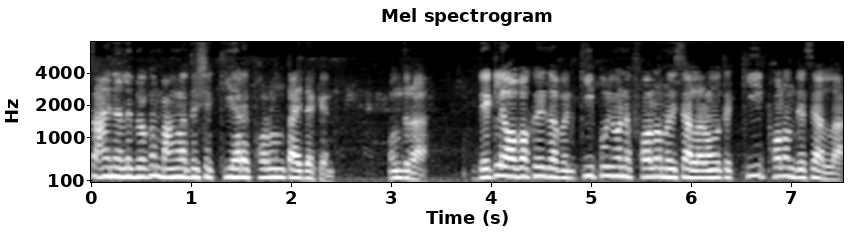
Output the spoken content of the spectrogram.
চায়না লেবু এখন বাংলাদেশে কি হারে ফলন তাই দেখেন। বন্ধুরা, দেখলে অবাক হয়ে যাবেন কি পরিমাণে ফলন হয়েছে আল্লাহর রহমতে, কি ফলন দিয়েছে আল্লাহ।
